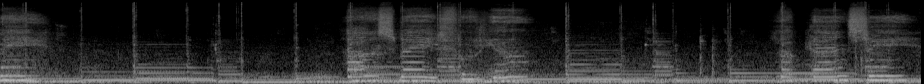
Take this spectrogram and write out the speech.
me. I was made for you. Look and see.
